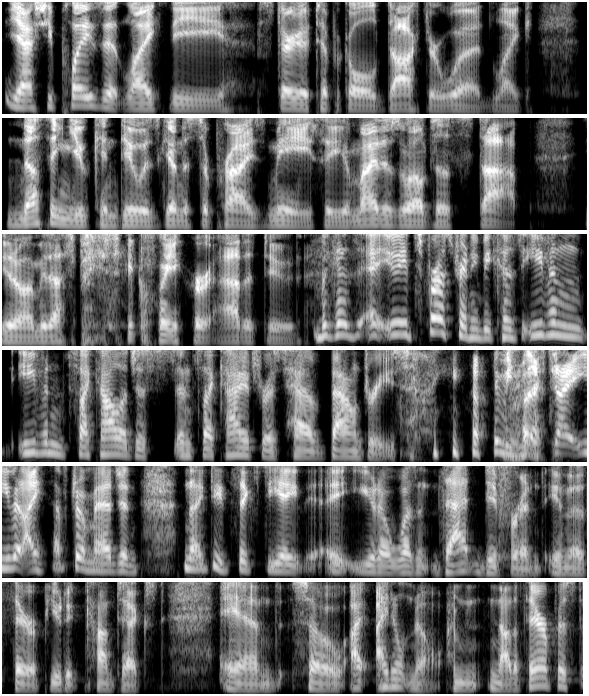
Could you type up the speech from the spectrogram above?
yeah, she plays it like the stereotypical doctor would. Like, nothing you can do is going to surprise me, so you might as well just stop. You know, I mean, that's basically her attitude. Because uh, it's frustrating because even even psychologists and psychiatrists have boundaries. you know I mean, right. I, even I have to imagine 1968, uh, you know, wasn't that different in a therapeutic context, and so I, I don't know. I'm not a therapist.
